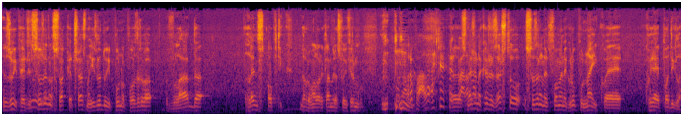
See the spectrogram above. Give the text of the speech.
Zuji Peđe, Suzano, svaka čast na izgledu i puno pozdrava vlada Lens Optik. Dobro, malo reklamira svoju firmu. Dobro, hvala. E, hvala Snežana kaže, zašto Suzana ne spomene grupu Naj koja je, koja je podigla,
